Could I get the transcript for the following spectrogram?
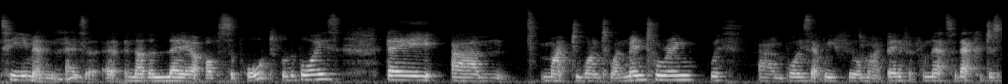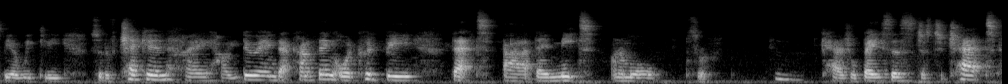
team and as a, a- another layer of support for the boys. They um, might do one-to-one mentoring with um, boys that we feel might benefit from that. So that could just be a weekly sort of check-in, hey, how are you doing, that kind of thing, or it could be that uh, they meet on a more sort of casual basis just to chat,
